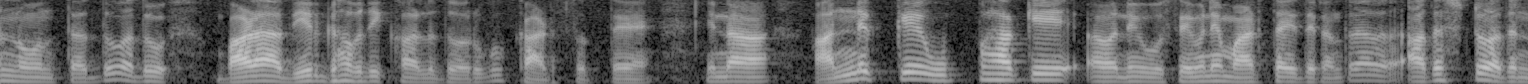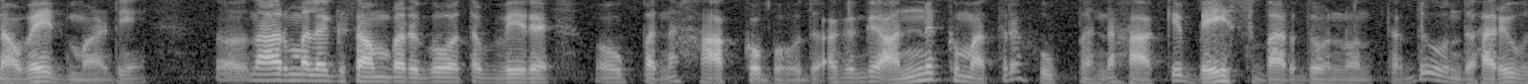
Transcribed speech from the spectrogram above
ಅನ್ನುವಂಥದ್ದು ಅದು ಭಾಳ ದೀರ್ಘಾವಧಿ ಕಾಲದವರೆಗೂ ಕಾಡಿಸುತ್ತೆ. ಇನ್ನು ಅನ್ನಕ್ಕೆ ಉಪ್ಪು ಹಾಕಿ ನೀವು ಸೇವನೆ ಮಾಡ್ತಾ ಇದ್ದೀರಿ ಅಂದರೆ ಆದಷ್ಟು ಅದನ್ನು ಅವಾಯ್ಡ್ ಮಾಡಿ. ನಾರ್ಮಲಾಗಿ ಸಾಂಬಾರಿಗೋ ಅಥವಾ ಬೇರೆ ಉಪ್ಪನ್ನು ಹಾಕ್ಕೋಬಹುದು. ಹಾಗಾಗಿ ಅನ್ನಕ್ಕೆ ಮಾತ್ರ ಉಪ್ಪನ್ನು ಹಾಕಿ ಬೇಯಿಸಬಾರ್ದು ಅನ್ನುವಂಥದ್ದು ಒಂದು ಅರಿವು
